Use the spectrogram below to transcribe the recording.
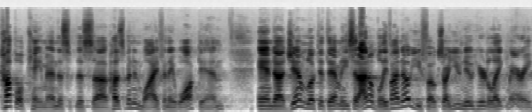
couple came in, this, this uh, husband and wife, and they walked in. And uh, Jim looked at them and he said, I don't believe I know you folks. Are you new here to Lake Mary?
